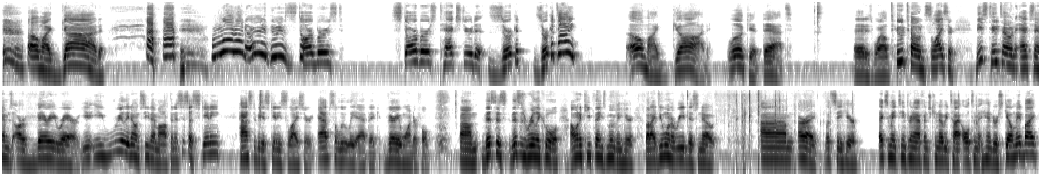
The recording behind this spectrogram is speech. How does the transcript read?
oh my God. what on earth? Do we have Starburst? Starburst textured Zerkatai? Oh my God. Look at that. That is wild. Two-tone slicer. These two-tone XMs are very rare. You, you really don't see them often. It's just a skinny, has to be a skinny slicer. Absolutely epic. Very wonderful. Um, this is this is really cool. I want to keep things moving here, but I do want to read this note. Um, all right, let's see here. XM 18 3.5 inch Kenobi tie Ultimate Hinder scale made by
